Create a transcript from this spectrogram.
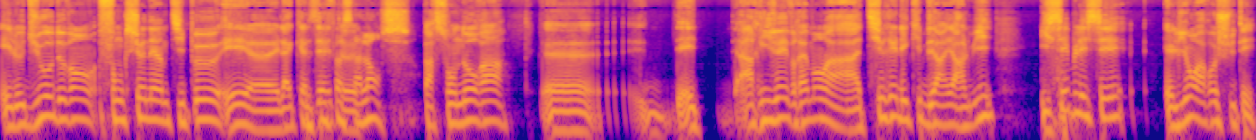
Et le duo devant fonctionnait un petit peu. Et euh, la casette, face euh, à Lens. par son aura, euh, est- arrivait vraiment à, à tirer l'équipe derrière lui. Il s'est blessé et Lyon a rechuté.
